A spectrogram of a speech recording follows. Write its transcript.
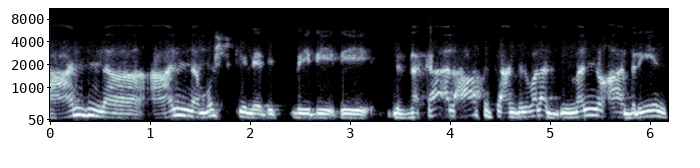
عندنا عندنا مشكلة بالذكاء العاطفي عند الولد منه قادرين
